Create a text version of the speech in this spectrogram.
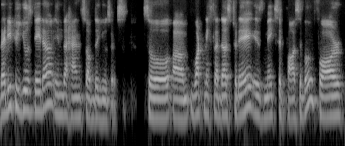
ready to use data in the hands of the users. So um, what Nexla does today is makes it possible for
